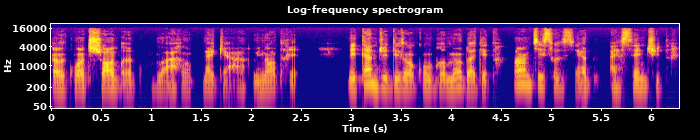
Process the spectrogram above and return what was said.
un coin de chambre, un couloir, un placard, une entrée, l'étape du désencombrement doit être indissociable à celle du tri.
